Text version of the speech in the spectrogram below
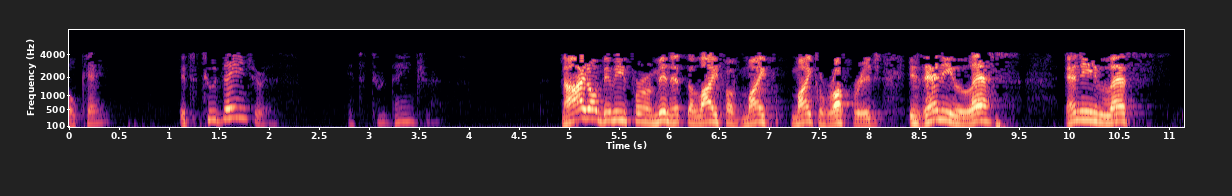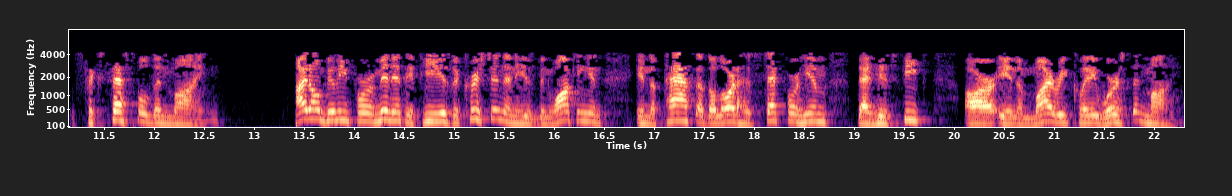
okay? It's too dangerous. It's too dangerous. Now, I don't believe for a minute the life of Mike, Mike Ruffridge is any less, any less successful than mine. I don't believe for a minute if he is a Christian and he's been walking in, in the path that the Lord has set for him, that his feet are in a miry clay worse than mine.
